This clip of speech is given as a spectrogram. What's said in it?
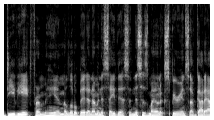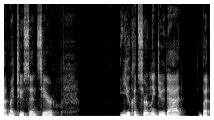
deviate from him a little bit, and I'm going to say this, and this is my own experience. I've got to add my two cents here. You could certainly do that but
